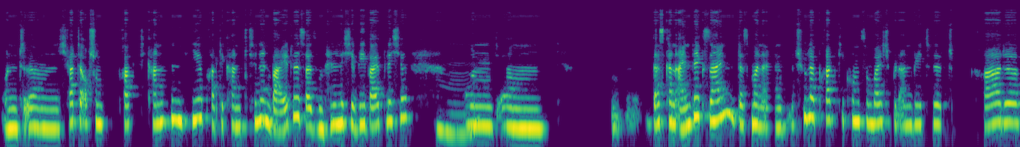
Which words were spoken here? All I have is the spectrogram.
Und ähm, ich hatte auch schon Praktikanten hier, Praktikantinnen beides, also männliche wie weibliche. Mhm. Und ähm, das kann ein Weg sein, dass man ein Schülerpraktikum zum Beispiel anbietet. Gerade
